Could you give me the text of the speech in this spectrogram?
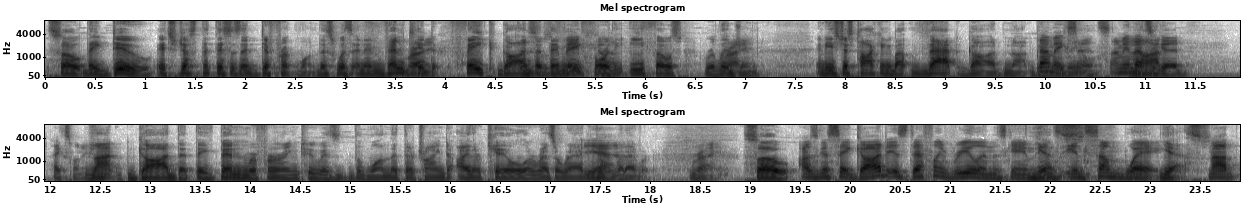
So they do. It's just that this is a different one. This was an invented Right. fake god This that they made for god. the ethos religion. Right. And he's just talking about that god not being that makes real, sense. I mean, that's not- a good explanation. not God that they've been referring to as the one that they're trying to either kill or resurrect Yeah. or whatever. right. So, I was gonna say God is definitely real in this game in- Yes. in, some way. yes. Not,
